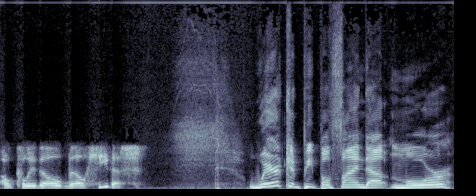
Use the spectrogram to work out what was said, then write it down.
Hopefully, they'll they'll heed us. Where could people find out more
